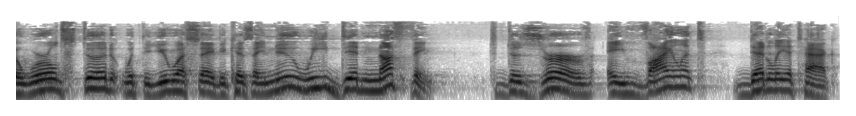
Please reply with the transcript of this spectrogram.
The world stood with the USA because they knew we did nothing to deserve a violent, deadly attack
